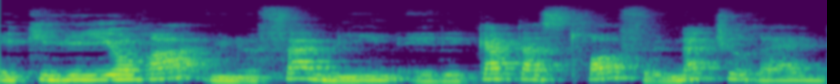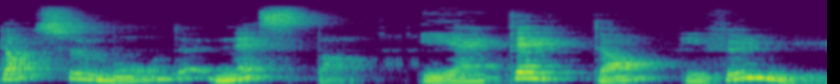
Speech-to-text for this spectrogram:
et qu'il y aura une famine et des catastrophes naturelles dans ce monde, n'est-ce pas? Et un tel temps est venu.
